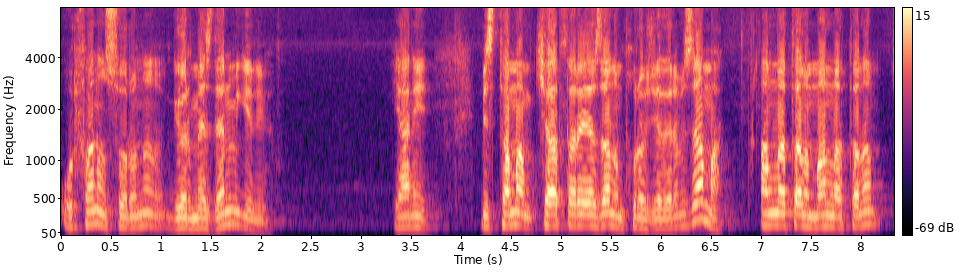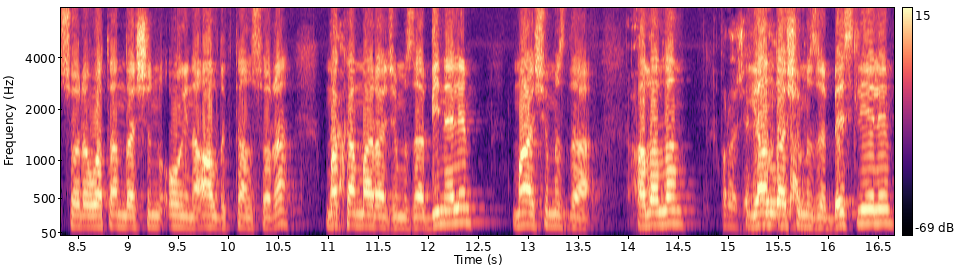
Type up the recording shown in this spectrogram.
Urfa'nın sorunu görmezden mi geliyor? Yani biz tamam kağıtlara yazalım projelerimizi ama anlatalım anlatalım. Sonra vatandaşın oyunu aldıktan sonra makam aracımıza binelim. Maaşımızı da alalım. Projeleri Yandaşımızı besleyelim.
